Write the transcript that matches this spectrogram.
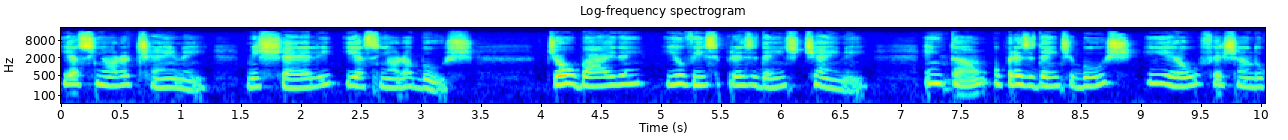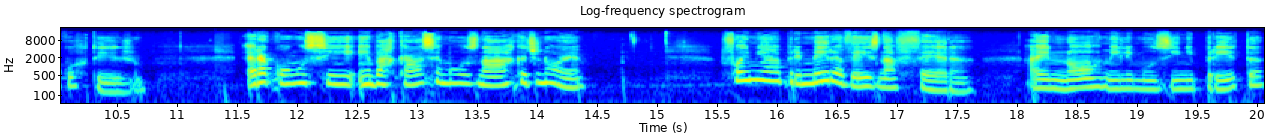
e a senhora Cheney, Michelle e a senhora Bush, Joe Biden e o vice-presidente Cheney. Então, o presidente Bush e eu fechando o cortejo. Era como se embarcássemos na Arca de Noé. Foi minha primeira vez na Fera, a enorme limusine preta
